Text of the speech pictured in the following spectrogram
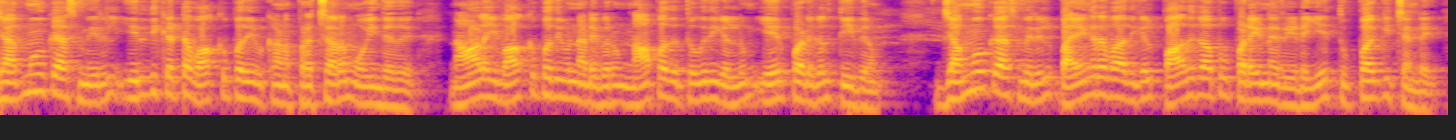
ஜம்மு காஷ்மீரில் இறுதிக்கட்ட வாக்குப்பதிவுக்கான பிரச்சாரம் ஓய்ந்தது. நாளை வாக்குப்பதிவு நடைபெறும் நாற்பது தொகுதிகளிலும் ஏற்பாடுகள் தீவிரம். ஜம்மு காஷ்மீரில் பயங்கரவாதிகள் பாதுகாப்பு படையினர் இடையே துப்பாக்கிச் சண்டை.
